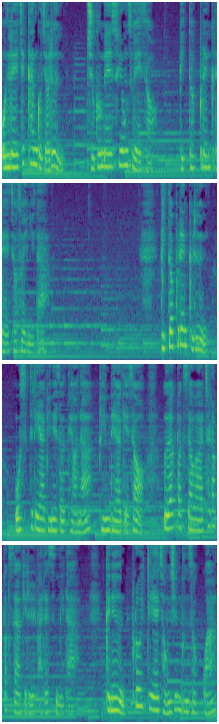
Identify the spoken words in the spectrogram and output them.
오늘의 책 한 구절은 죽음의 수용소에서 빅터 프랭클의 저서입니다. 빅터 프랭클은 오스트리아 빈에서 태어나 빈 대학에서 의학 박사와 철학 박사 학위를 받았습니다. 그는 프로이트의 정신분석과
